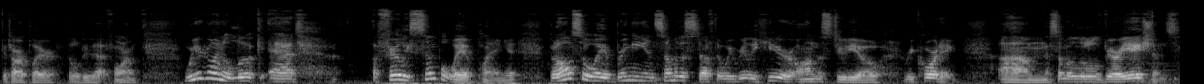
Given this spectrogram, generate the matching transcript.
guitar player that'll do that for him. We're going to look at a fairly simple way of playing it, but also a way of bringing in some of the stuff that we really hear on the studio recording. Um, some of the little variations.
